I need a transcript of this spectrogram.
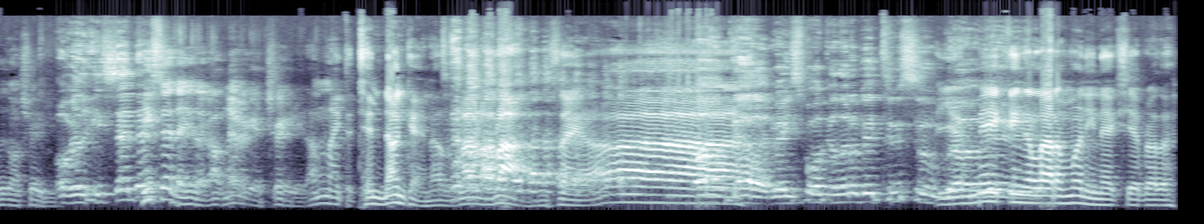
We're gonna trade you. Oh, really? He said that. He said that. He's like, I'll never get traded. I'm like the Tim Duncan. I was blah blah blah. It's like, ah, oh God, Ray spoke a little bit too soon. Bro. you're making Yeah. a lot of money next year, brother.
